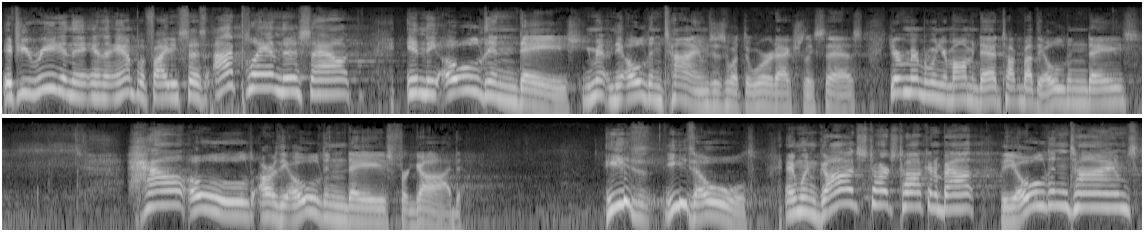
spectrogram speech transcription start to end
If you read in the, in the Amplified, he says, I planned this out in the olden days. You remember, the olden times is what the word actually says. You ever remember when your mom and dad talk about the olden days? How old are the olden days for God? He's, he's old. And when God starts talking about the olden times,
